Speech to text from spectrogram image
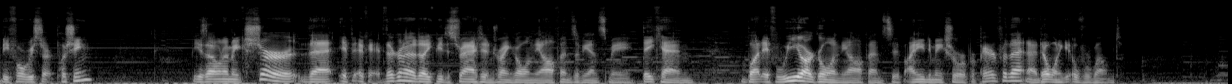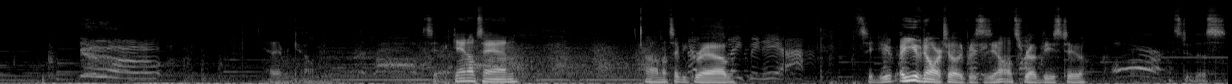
before we start pushing. Because I want to make sure that if okay, if they're going to like be distracted and try and go on the offensive against me, they can. But if we are going the offensive, I need to make sure we're prepared for that, and I don't want to get overwhelmed. Yeah, there we go. So yeah, Ganaltan. Um, let's have you grab... See, do you, oh, you have no artillery pieces, you know? Let's grab these two. Let's do this.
